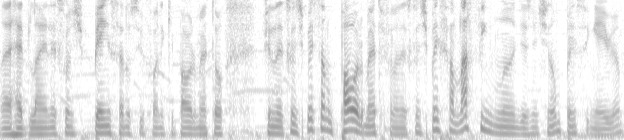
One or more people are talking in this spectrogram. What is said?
é, headliners. Quando a gente pensa no Symphonic Power Metal finlandês, quando a gente pensa no Power Metal finlandês, quando a gente pensa na Finlândia, a gente não pensa em Arian.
